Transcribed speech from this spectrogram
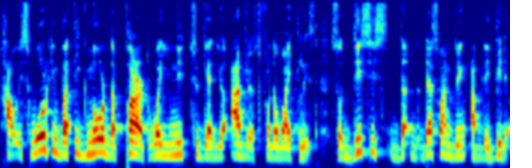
how it's working, but ignore the part where you need to get your address for the whitelist. So this is the, that's why I'm doing update video.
